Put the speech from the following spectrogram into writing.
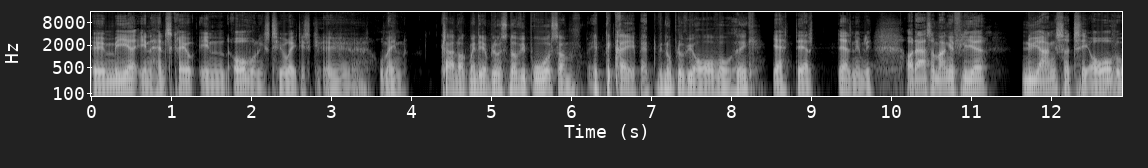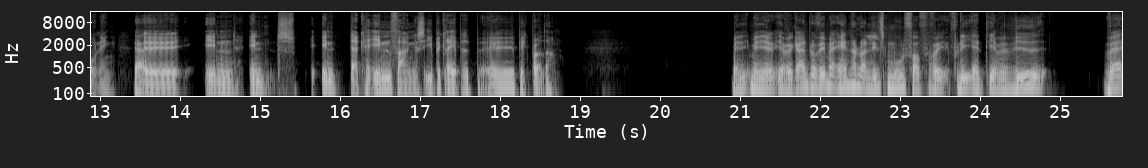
øh, mere end han skrev en overvågningsteoretisk øh, roman. Klar nok, men det er blevet sådan noget, vi bruger som et begreb, at nu blev vi overvåget, ikke? Ja, det er det, er det nemlig. Og der er så mange flere nuancer til overvågning, ja. øh, end, end, end der kan indfanges i begrebet øh, Big Brother. Men, men jeg, jeg vil gerne blive ved med at anholde en lille smule, for, for, fordi at jeg vil vide, hvad,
